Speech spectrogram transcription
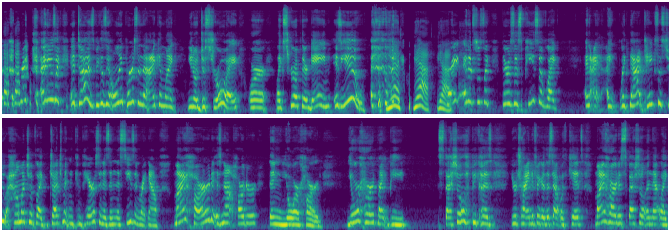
he was like, it does because the only person that I can like, you know, destroy or like screw up their game is you. like, yes. Yeah. Yeah. Right. And it's just like there's this piece of like and I, I like that takes us to how much of like judgment and comparison is in this season right now. My hard is not harder than your hard. Your hard might be special because you're trying to figure this out with kids. My heart is special in that like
